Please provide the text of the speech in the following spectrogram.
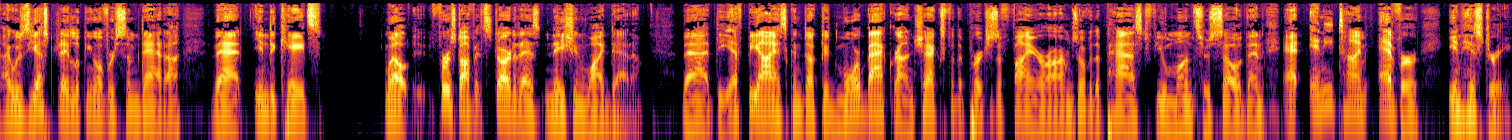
I was yesterday looking over some data that indicates, well, first off, it started as nationwide data that the FBI has conducted more background checks for the purchase of firearms over the past few months or so than at any time ever in history.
